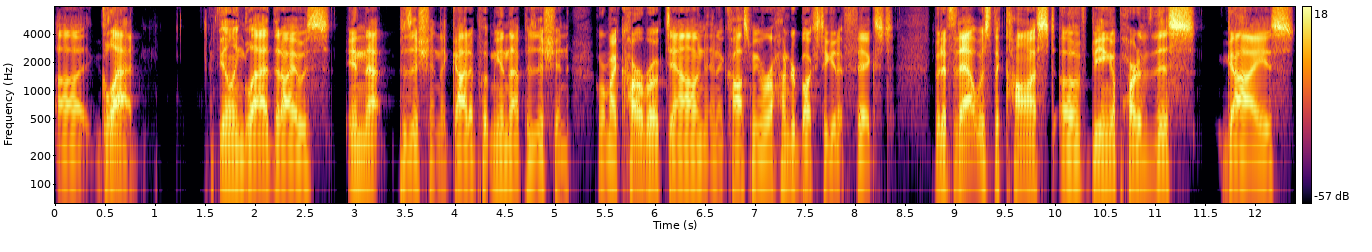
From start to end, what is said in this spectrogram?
uh, glad, feeling glad that I was in that position, that God had put me in that position where my car broke down and it cost me over a hundred bucks to get it fixed. But if that was the cost of being a part of this guy's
